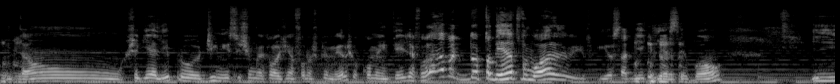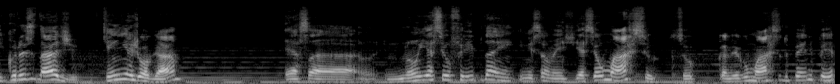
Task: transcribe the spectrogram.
Uhum. Então, cheguei ali pro de início, Shimon e a Claudinha foram os primeiros que eu comentei, já falou, ah, eu tô dentro, vambora. E eu sabia que ia ser bom. E curiosidade, quem ia jogar essa. Não ia ser o Felipe Daim, inicialmente, ia ser o Márcio, seu amigo Márcio do PNP,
